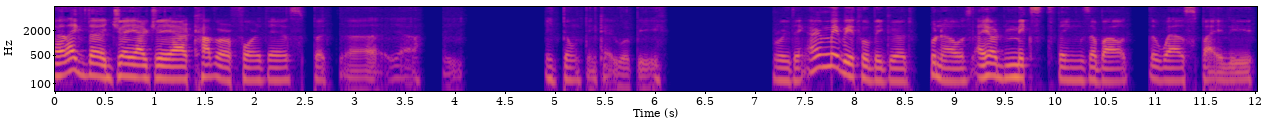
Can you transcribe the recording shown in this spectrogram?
I like the JRJR cover for this, but uh, yeah, I, I don't think I will be reading. I mean, maybe it will be good. Who knows? I heard mixed things about the Well Spidey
